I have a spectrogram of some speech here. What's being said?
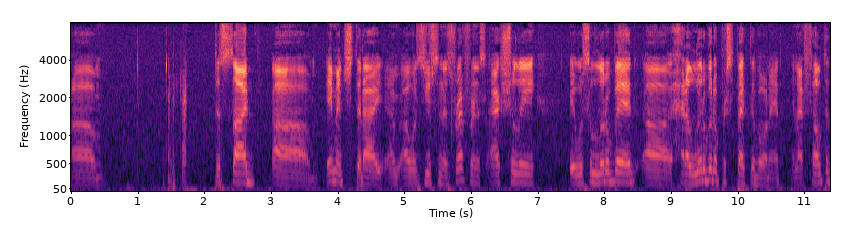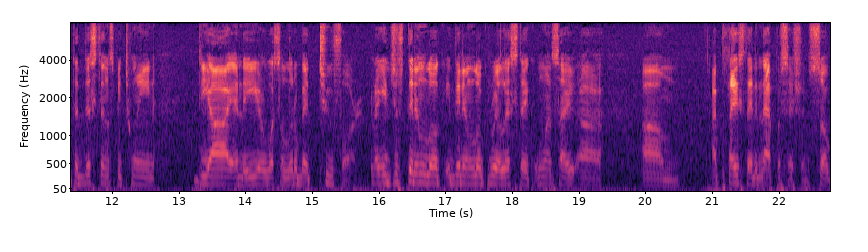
um, the side um, image that I, I was using as reference actually it was a little bit uh, had a little bit of perspective on it and I felt that the distance between the eye and the ear was a little bit too far. Like it just didn't look it didn't look realistic once I uh, um, I placed it in that position so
